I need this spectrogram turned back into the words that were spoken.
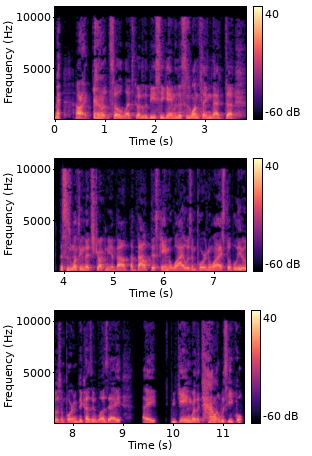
All right, so let's go to the BC game, and this is one thing that uh, this is one thing that struck me about about this game and why it was important and why I still believe it was important because it was a a game where the talent was equal,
